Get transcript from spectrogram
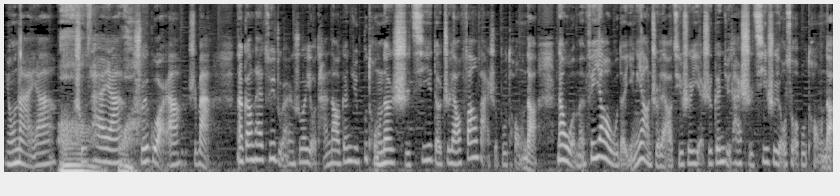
牛奶呀、哦蔬菜呀、哇水果呀，是吧？那刚才崔主任说有谈到，根据不同的时期的治疗方法是不同的。那我们非药物的营养治疗其实也是根据它时期是有所不同的。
